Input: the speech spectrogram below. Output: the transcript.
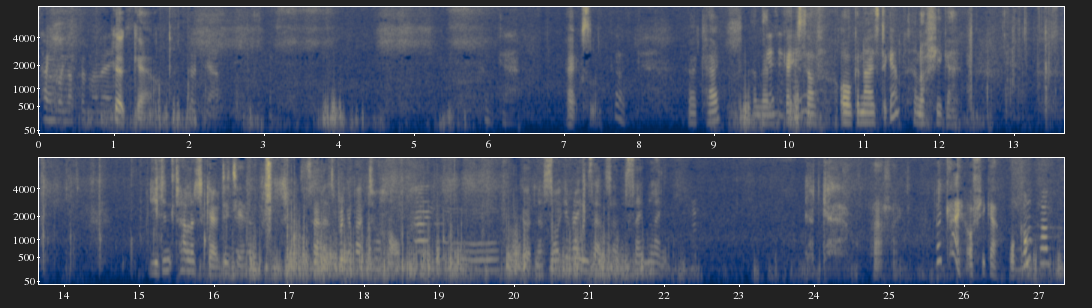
tangling up of my mane. Good girl. Good girl. Good girl. Excellent. Good. Okay, and then Yes, get yourself organised again, and off you go. You didn't tell her to go, did you? So let's bring her back to a halt. Good. Now sort your reins out so they're the same length. Good girl. Perfect. Okay, off you go. Walk on. Walk on.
